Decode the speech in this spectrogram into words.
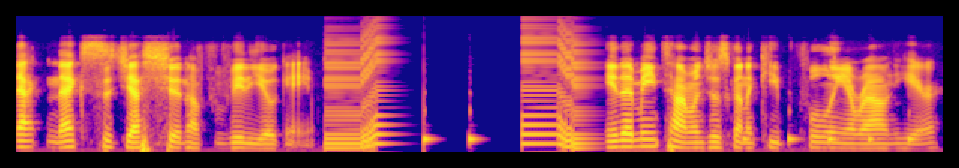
Ne next suggestion of video game. In the meantime, I'm just gonna keep fooling around here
